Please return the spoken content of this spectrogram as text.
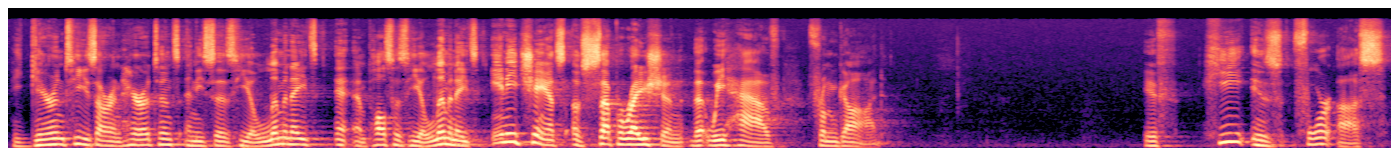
He guarantees our inheritance, and he says he eliminates, and Paul says he eliminates any chance of separation that we have from God. If he is for us,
